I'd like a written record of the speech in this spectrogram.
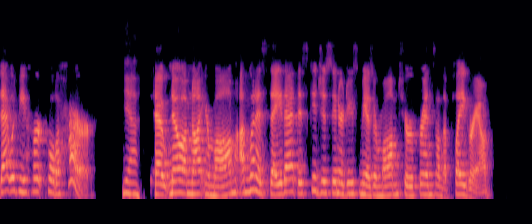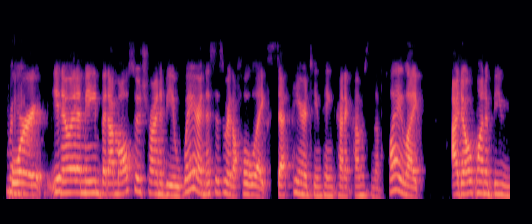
that would be hurtful to her Yeah. you know, no, I'm not your mom. I'm going to say that this kid just introduced me as her mom to her friends on the playground, Right. or you know what I mean. But I'm also trying to be aware, and this is where the whole like step parenting thing kind of comes into play. Like, I don't want to be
